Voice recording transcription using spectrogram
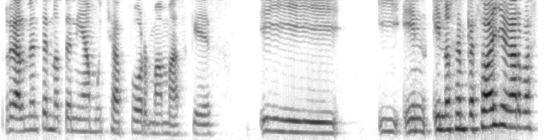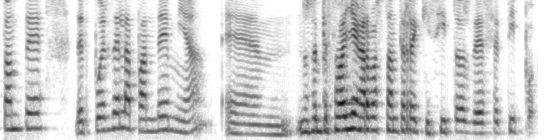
realmente no tenía mucha forma más que eso. Y, y, nos empezó a llegar bastante, después de la pandemia, em, nos empezó a llegar bastante requisitos de ese tipo.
